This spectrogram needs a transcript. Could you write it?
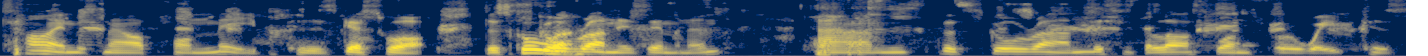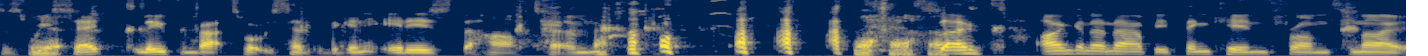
time is now upon me because guess what? The school run, run is imminent. And the school run, this is the last one for a week because, as we yeah. said, looping back to what we said at the beginning, it is the half term now. so I'm going to now be thinking from tonight,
